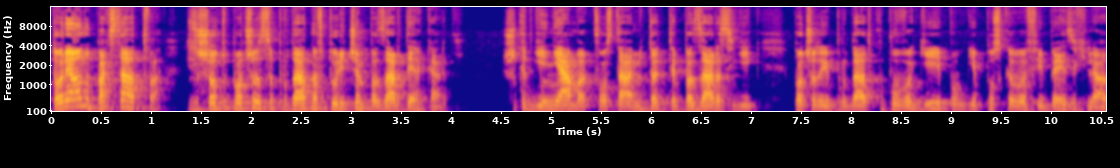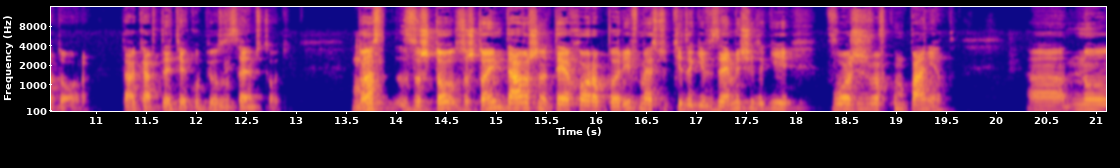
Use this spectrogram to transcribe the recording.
то реално пак става това. Защото почва да се продават на вторичен пазар тези карти. Защото като ги няма, какво става? Ми той, те пазара си ги почва да ги продават, купува ги и ги пуска в eBay за 1000 долара. Тази карта ти е купил за 700. Да. Тоест, защо, защо им даваш на тези хора пари, вместо ти да ги вземеш и да ги вложиш в компанията? А, но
